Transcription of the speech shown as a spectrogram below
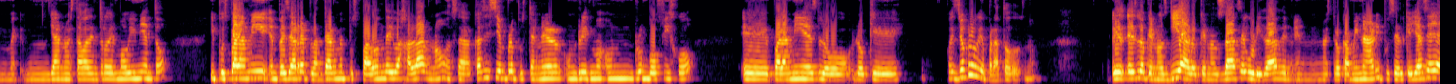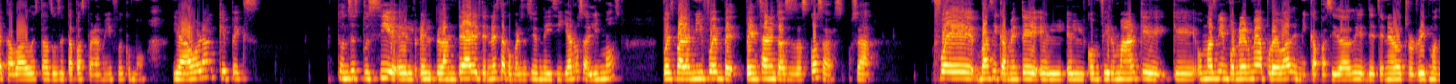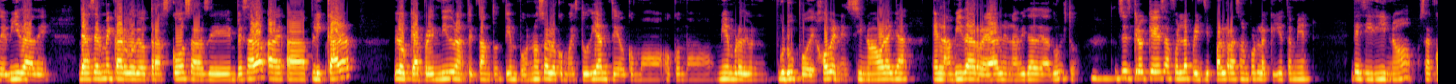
ya no estaba dentro del movimiento. Y pues para mí empecé a replantearme pues para dónde iba a jalar, ¿no? O sea, casi siempre pues tener un ritmo, un rumbo fijo, eh, para mí es lo, lo que, pues yo creo que para todos, ¿no? es, lo que nos guía, lo que nos da seguridad en, nuestro caminar y pues el que ya se haya acabado estas dos etapas para mí fue como, ¿y ahora qué pex? Entonces, pues sí, el, el plantear, el tener esta conversación de, ¿y si ya nos salimos? Pues para mí fue pensar en todas esas cosas, o sea, fue básicamente el, el confirmar que, que, o más bien ponerme a prueba de mi capacidad de, de tener otro ritmo de vida, de, de, hacerme cargo de otras cosas, de empezar a, a aplicar lo que aprendí durante tanto tiempo, no solo como estudiante o como, o como miembro de un grupo de jóvenes, sino ahora ya en la vida real, en la vida de adulto. Entonces creo que esa fue la principal razón por la que yo también decidí, ¿no? O sea,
